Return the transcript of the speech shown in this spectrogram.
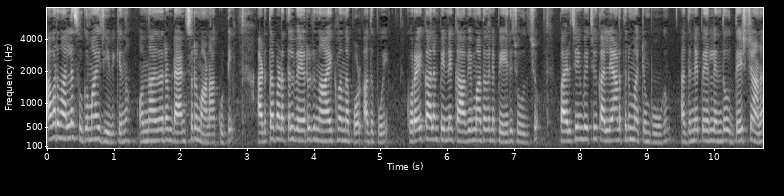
അവർ നല്ല സുഖമായി ജീവിക്കുന്നു. ഒന്നാം ഡാൻസറുമാണ് ആ കുട്ടി. അടുത്ത പടത്തിൽ വേറൊരു നായിക്ക് വന്നപ്പോൾ അത് പോയി. കുറേ കാലം പിന്നെ കാവ്യമാധവന്റെ പേര് ചോദിച്ചു. പരിചയം വെച്ച് കല്യാണത്തിനും മറ്റും പോകും. അതിന്റെ പേരിൽ എന്തോ ഉദ്ദേശിച്ചാണ്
